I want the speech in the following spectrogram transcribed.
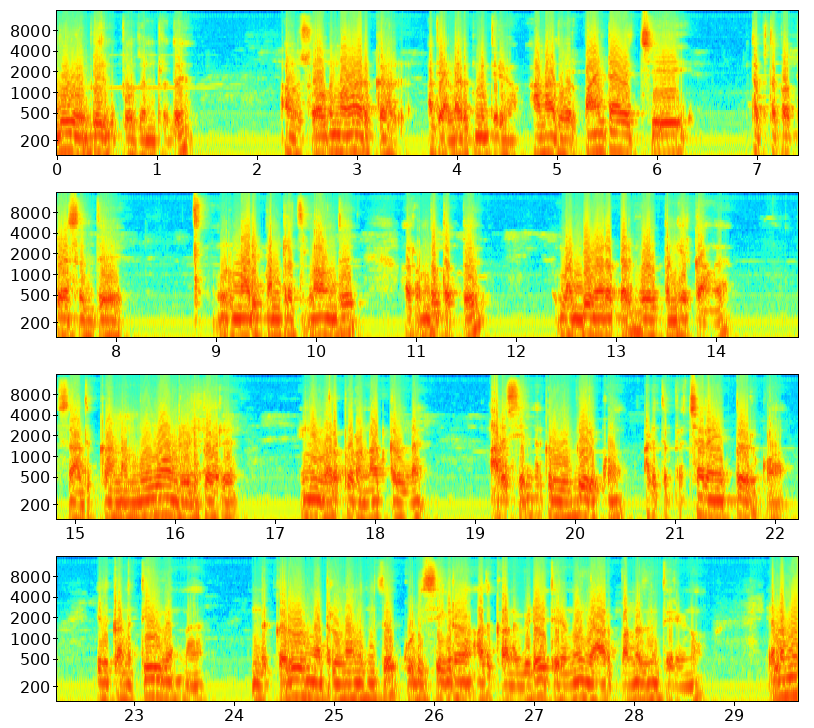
மூவ் எப்படி இருக்க போகுதுன்றது அவர் சோகமாக தான் இருக்காரு. அது எல்லாருக்குமே தெரியும். ஆனால் அது ஒரு பாயிண்டாக வச்சு தப்பு தப்பாக பேசுறது ஒரு மாதிரி பண்ணுறதுலாம் வந்து அது ரொம்ப தப்பு. வண்டி வேற பறிமுதல் பண்ணியிருக்காங்க. ஸோ அதுக்கான மூவாக அவர் எடுப்பார் இனி வரப்போகிற நாட்களில் அரசியல் நகர்வு எப்படி இருக்கும்? அடுத்த பிரச்சாரம் எப்போ இருக்கும்? இதுக்கான தீர்வு என்ன? இந்த கரூர் நாட்டில் நடந்தது கூடி சீக்கிரம் அதுக்கான விடை தெரியணும் யார் பண்ணதுன்னு தெரியணும். எல்லாமே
